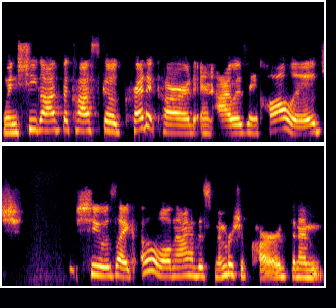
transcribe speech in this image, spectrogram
when she got the Costco credit card and I was in college, she was like, Oh, well, now I have this membership card that I'm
